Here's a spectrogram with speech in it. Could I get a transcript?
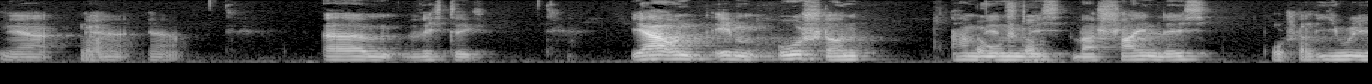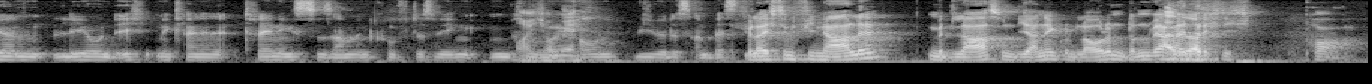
ja, Ja. ja. Ähm, wichtig. Ja, und eben Ostern haben wir Ostern. nämlich wahrscheinlich Ostern. Julian, Leo und ich eine kleine Trainingszusammenkunft. Deswegen müssen Oh, wir mal schauen, wie wir das am besten Vielleicht im Finale mit Lars und Yannick und Lauren, dann wäre Also- halt richtig. Boah.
